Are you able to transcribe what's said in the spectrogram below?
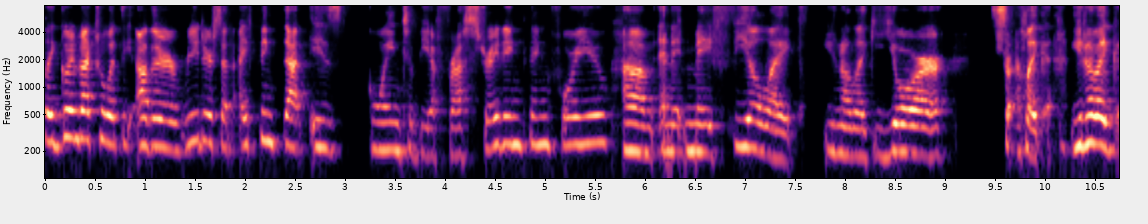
like going back to what the other reader said i think that is going to be a frustrating thing for you. Um, and it may feel like you know like you're like you know like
